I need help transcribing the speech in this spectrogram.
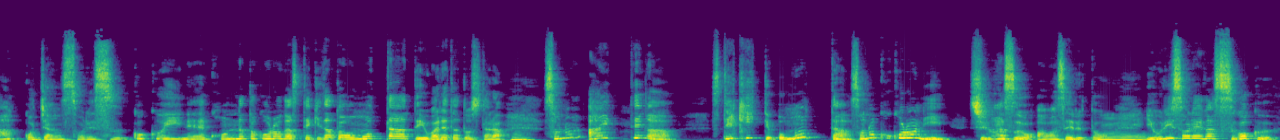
あっこちゃんそれすっごくいいね、こんなところが素敵だと思ったって言われたとしたら、その相手が素敵って思った、その心に周波数を合わせると、うん。よりそれがすごく、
